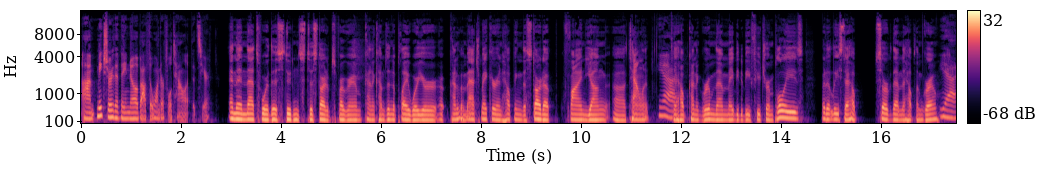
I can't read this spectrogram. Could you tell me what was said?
um, make sure that they know about the wonderful talent that's here. And then that's where the Students to Startups program kind of comes into play, where you're kind of a matchmaker and helping the startup find young uh, talent yeah. to help kind of groom them, maybe to be future employees but at least to help serve them to help them grow? Yeah.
